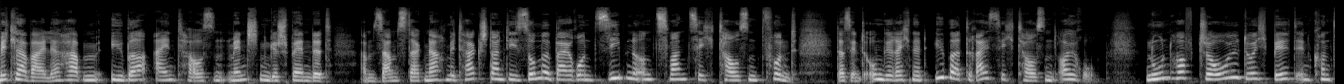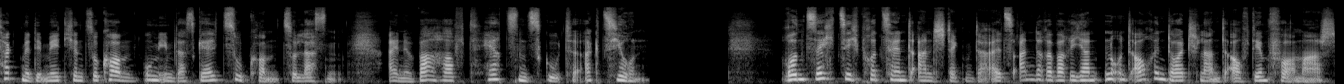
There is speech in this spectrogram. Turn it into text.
Mittlerweile haben über 1000 Menschen gespendet. Am Samstagnachmittag stand die Summe bei rund 27.000 Pfund. Das sind umgerechnet über 30.000 Euro. Nun hofft Joel, durch Bild in Kontakt mit dem Mädchen zu kommen, um ihm das Geld zukommen zu lassen. Eine wahrhaft herzensgute Aktion. Rund 60 Prozent ansteckender als andere Varianten und auch in Deutschland auf dem Vormarsch.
